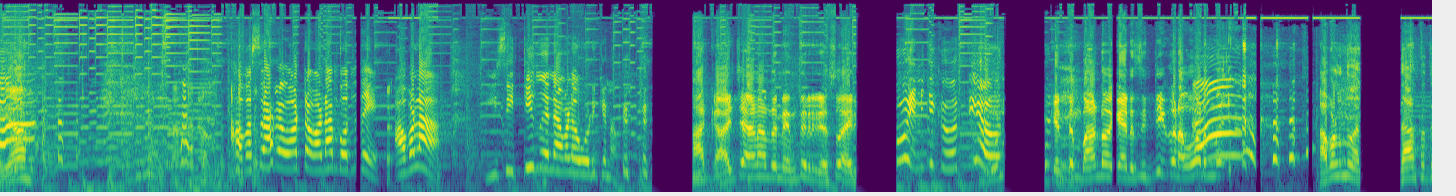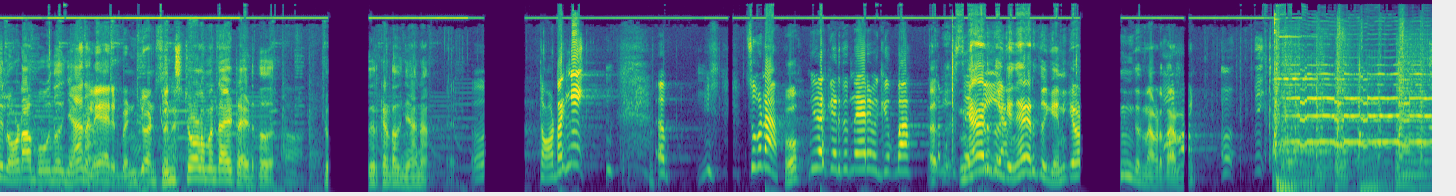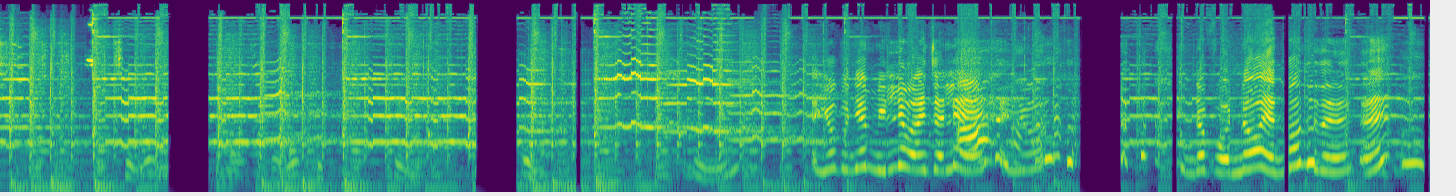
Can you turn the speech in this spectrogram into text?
അവസാന ഓട്ടം ഓടാൻ പോകുന്നതേ അവളാ. ഈ സിറ്റിന്ന് തന്നെ അവളെ ഓടിക്കണം. ആ കാഴ്ച കാണാൻ തന്നെ എന്തൊരു രസമായിരുന്നു ഓ, എനിക്ക് കെട്ടും പാണ്ടൊക്കെ ആയിട്ട് സിറ്റി കൂടെ ഓടുന്നു അവളൊന്നും അല്ല. യഥാർത്ഥത്തിൽ ഓടാൻ പോകുന്നത് ഞാനാ. അല്ലേ ബെൻ ജോൺസൺ ഇൻസ്റ്റാൾമെന്റ് ആയിട്ടാ എടുത്തത്. തീർക്കേണ്ടത് ഞാനാ. തുടങ്ങി. സുഗുണ ഓ. ഇതൊക്കെ എടുത്ത് നേരെ വെക്കും. വാ നമുക്ക് set ഞാൻ എടുത്തു ചെയ്യാം. ഞാൻ എടുത്തു എനിക്ക് അവിടെ തന്ന അവിടെ തന്നെ അയ്യോ കുഞ്ഞെ മില്ല് വാങ്ങിച്ചല്ലേ? അയ്യോ. എന്റെ പൊന്നോ എന്തോന്നിത്? ഏ?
